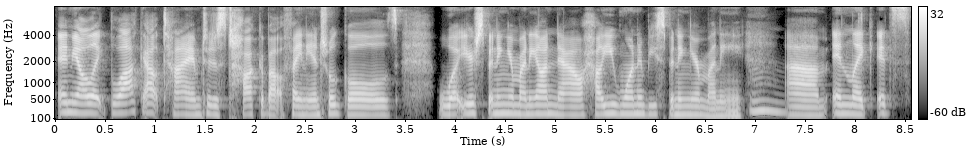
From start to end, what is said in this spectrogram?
and y'all like block out time to just talk about financial goals, what you're spending your money on now, how you want to be spending your money. Um, and like it's,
